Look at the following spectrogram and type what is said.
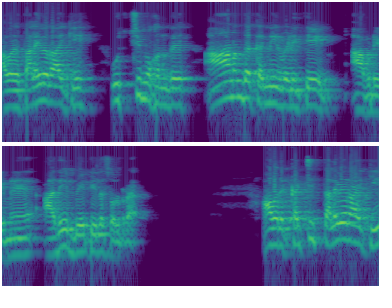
அவர் தலைவராக்கி உச்சி முகந்து ஆனந்த கண்ணீர் வெடித்தேன் அப்படின்னு அதே பேட்டியில சொல்றார். அவரை கட்சி தலைவராக்கி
